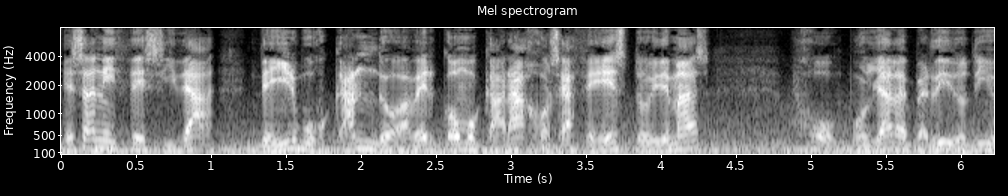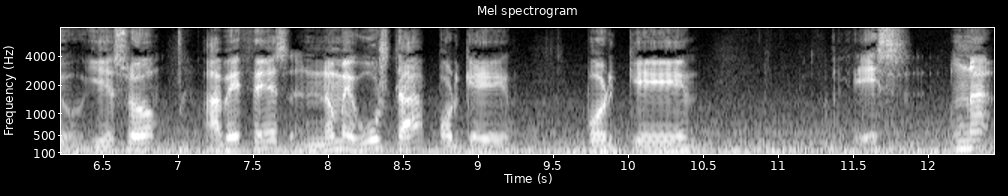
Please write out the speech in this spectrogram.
esa necesidad de ir buscando a ver cómo carajo se hace esto y demás, pues ya la he perdido, tío. Y eso a veces no me gusta porque, porque es una...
